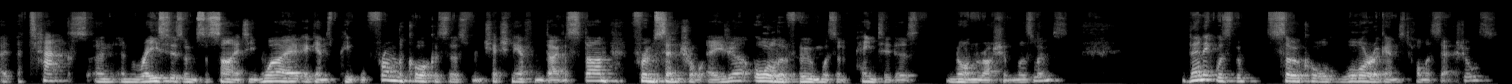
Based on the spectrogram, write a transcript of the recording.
attacks and, and racism society wide against people from the Caucasus, from Chechnya, from Dagestan, from Central Asia, all of whom were sort of painted as non Russian Muslims. Then it was the so called war against homosexuals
